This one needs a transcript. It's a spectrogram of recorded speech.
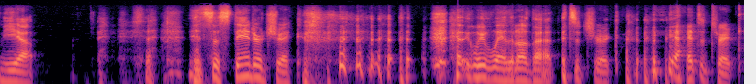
Yeah. it's a standard trick. I think we've landed on that. It's a trick. yeah, it's a trick.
